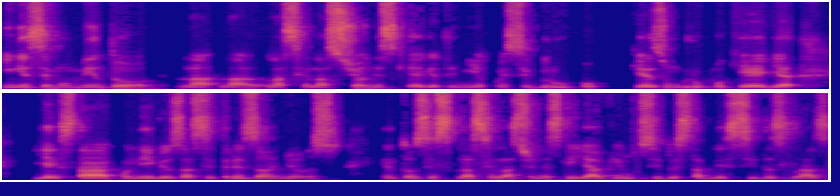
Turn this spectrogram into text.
Em esse momento, la, la, as relações que ela tinha com esse grupo, que é um grupo que ela já está com eles há três anos, Entonces, las relaciones que ya habían sido establecidas las,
